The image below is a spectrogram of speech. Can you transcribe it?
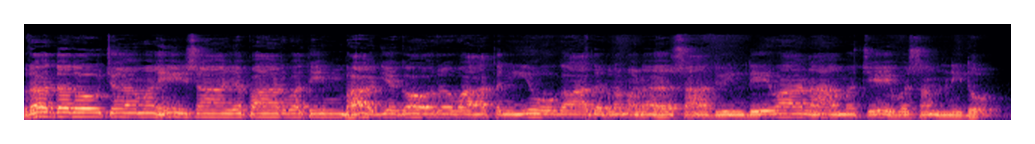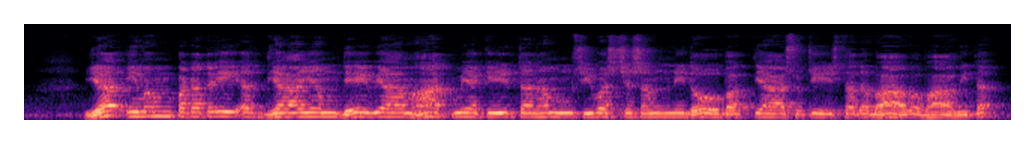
प्रददौ च महेशाय पार्वतीं भाग्यगौरवात् नियोगाद् साध्वीं देवानां चैव सन्निधो य इमं पठते अध्यायं देव्या माहात्म्यकीर्तनं शिवस्य सन्निधो भक्त्या शुचिस्तद्भावभावित।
